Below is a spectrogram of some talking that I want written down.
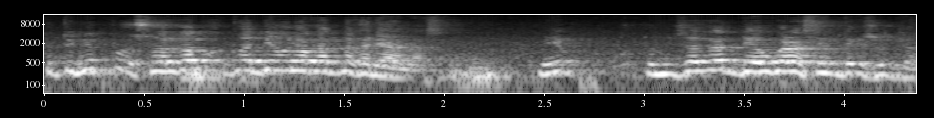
तर तुम्ही स्वर्ग किंवा देवलोकात खाली आला असाल. म्हणजे तुमचं जर देवघर असेल तरी सुद्धा.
